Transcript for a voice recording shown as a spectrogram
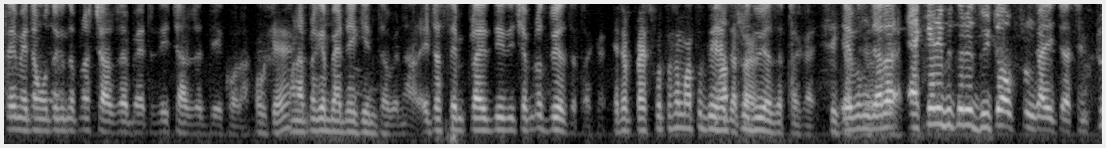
সেম এটার মধ্যে কিন্তু আপনার চার্জার ব্যাটারি চার্জার দিয়ে করা। ওকে মানে আপনাকে ব্যাটারি কিনতে হবে না। আর এটা সেম প্রাইস দিয়ে দিচ্ছি আমরা দুই হাজার টাকায়। এটা প্রাইস পড়তেছে মাত্র 2000 টাকা দুই হাজার টাকায়। এবং যারা একের ভিতরে দুইটা অপশন গাড়ি চাচ্ছেন টু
